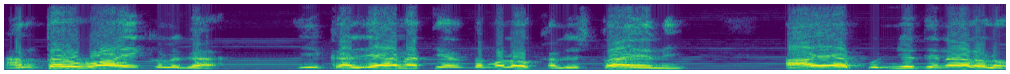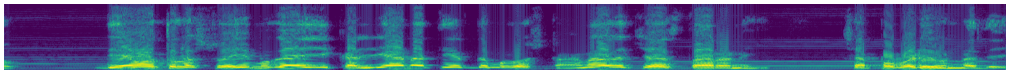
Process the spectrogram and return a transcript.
అంతర్వాహికులుగా ఈ కళ్యాణ తీర్థములో కలుస్తాయని ఆయా పుణ్య దినాలలో దేవతలు స్వయముగా ఈ కళ్యాణ తీర్థములో స్నానాలు చేస్తారని చెప్పబడి ఉన్నది.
